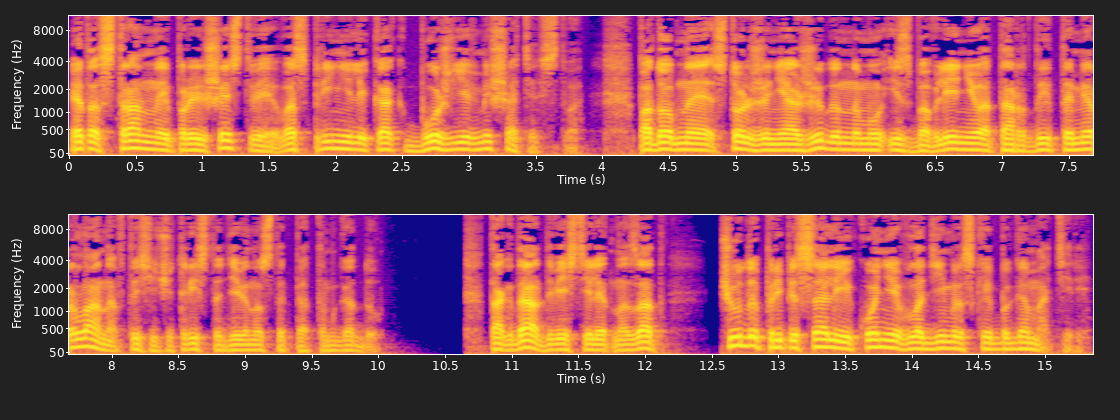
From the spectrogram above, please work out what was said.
это странное происшествие восприняли как божье вмешательство, подобное столь же неожиданному избавлению от Орды Тамерлана в 1395 году. Тогда, 200 лет назад, Чудо приписали иконе Владимирской Богоматери.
